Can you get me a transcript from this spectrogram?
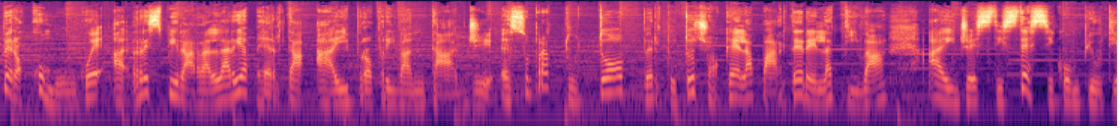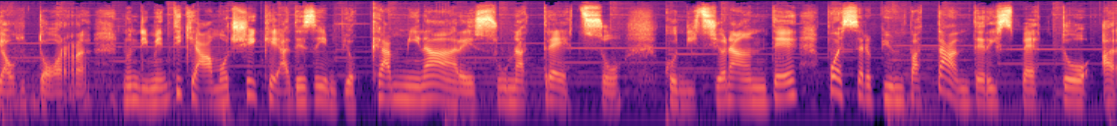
però comunque a respirare all'aria aperta ha i propri vantaggi e soprattutto per tutto ciò che è la parte relativa ai gesti stessi compiuti outdoor. Non dimentichiamoci che ad esempio camminare su un attrezzo condizionante può essere più impattante rispetto a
